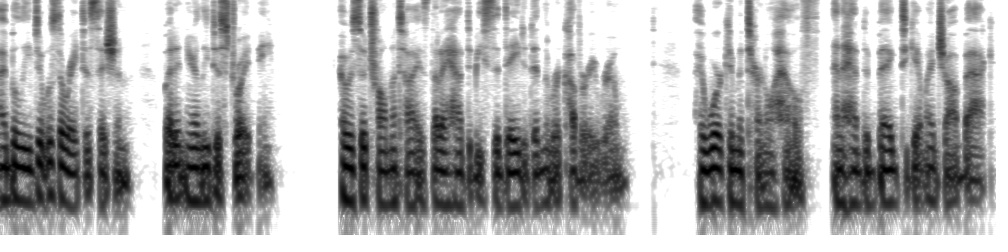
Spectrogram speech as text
I believed it was the right decision, but it nearly destroyed me. I was so traumatized that I had to be sedated in the recovery room. I work in maternal health and I had to beg to get my job back,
